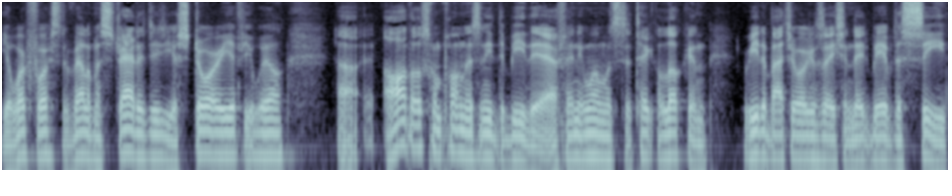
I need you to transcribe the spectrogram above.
your workforce development strategy, your story, if you will, uh, all those components need to be there. If anyone was to take a look and read about your organization, they'd be able to see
